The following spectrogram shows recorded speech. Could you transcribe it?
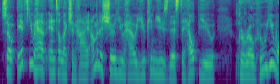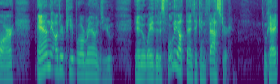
So, if you have intellection high, I'm going to show you how you can use this to help you grow who you are and the other people around you in a way that is fully authentic and faster. Okay?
